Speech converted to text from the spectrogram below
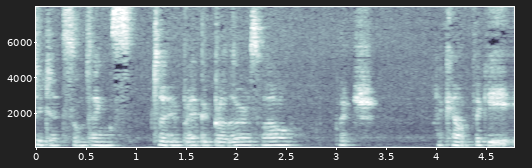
She did some things to her baby brother as well, which I can't forget.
